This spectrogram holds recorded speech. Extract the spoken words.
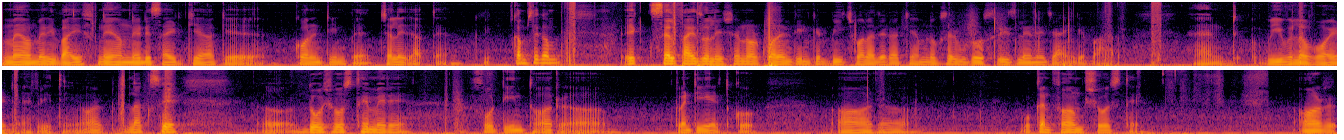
मैं और मेरी वाइफ ने हमने डिसाइड किया कि क्वारंटीन पे चले जाते हैं। कम से कम एक सेल्फ आइसोलेशन और क्वारंटीन के बीच वाला जगह कि हम लोग सिर्फ़ ग्रोसरीज लेने जाएँगे बाहर। And we will avoid everything और लग से दो शोज़ थे मेरे फोर्टीन और ट्वेंटी एट्थ को। और वो कंफर्म्ड शोज़ थे। और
